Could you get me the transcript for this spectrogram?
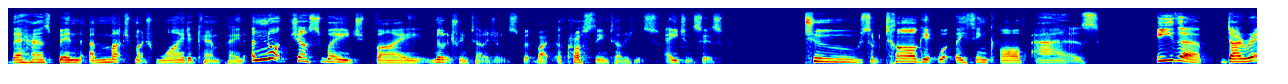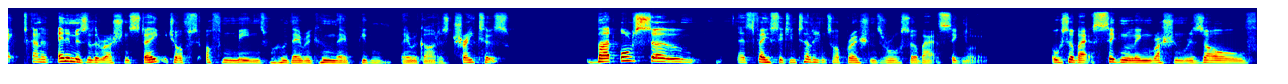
there has been a much, much wider campaign, and not just waged by military intelligence, but by, across the intelligence agencies to sort of target what they think of as either direct kind of enemies of the Russian state, which often means who they whom they people they regard as traitors, but also, let's face it, intelligence operations are also about signaling, also about signaling Russian resolve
